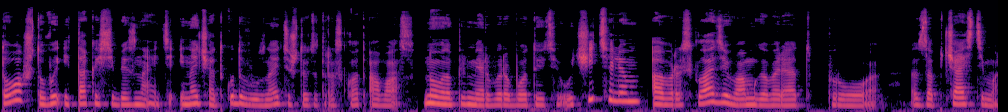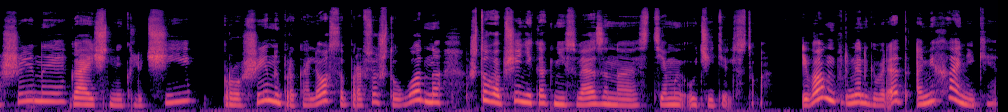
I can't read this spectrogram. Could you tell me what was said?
то, что вы и так о себе знаете. Иначе откуда вы узнаете, что этот расклад о вас? Ну, например, вы работаете учителем, а в раскладе вам говорят про запчасти машины, гаечные ключи, про шины, про колеса, про все что угодно, что вообще никак не связано с темой учительства. И вам, например, говорят о механике.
